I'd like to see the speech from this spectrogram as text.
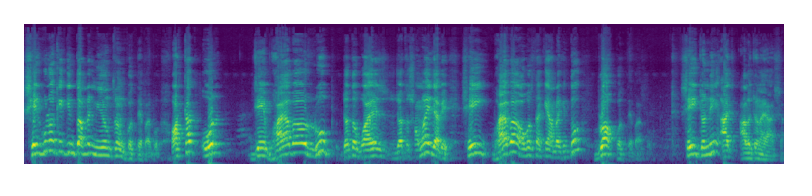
সেগুলোকে কিন্তু আমরা নিয়ন্ত্রণ করতে পারব। অর্থাৎ ওর যে ভয়াবহ রূপ, যত বয়স, যত সময় যাবে, সেই ভয়াবহ অবস্থাকে আমরা কিন্তু ব্লক করতে পারব। সেই জন্যই আজ আলোচনায় আসা।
